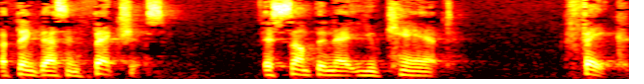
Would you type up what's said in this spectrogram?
I think that's infectious. It's something that you can't fake.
